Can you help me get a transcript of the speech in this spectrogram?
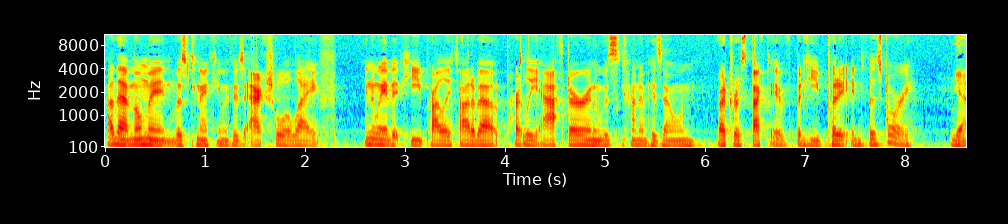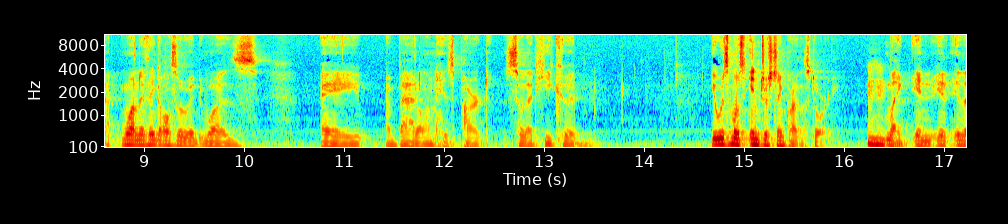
how that moment was connecting with his actual life in a way that he probably thought about partly after and it was kind of his own retrospective, but he put it into the story. Yeah. Well, I think also it was a a battle on his part so that he could. It was the most interesting part of the story. Mm-hmm. Like in in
